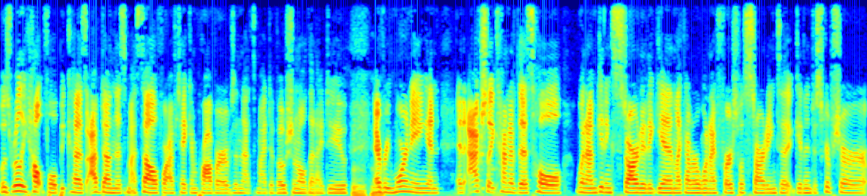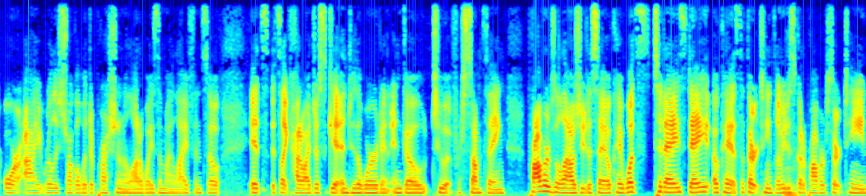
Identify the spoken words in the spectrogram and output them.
was really helpful because I've done this myself where I've taken Proverbs and that's my devotional that I do mm-hmm. every morning. And, and actually, kind of this whole when I'm getting started again, like I remember when I first was starting to get into scripture, or I really struggle with depression in a lot of ways in my life. And so it's it's like how do I just get into the word and, and go to it for something. Proverbs allows you to say, okay, what's today's date? Okay, it's the 13th. Let me mm. just go to Proverbs 13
